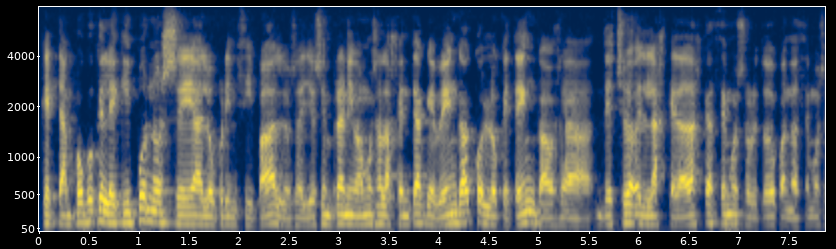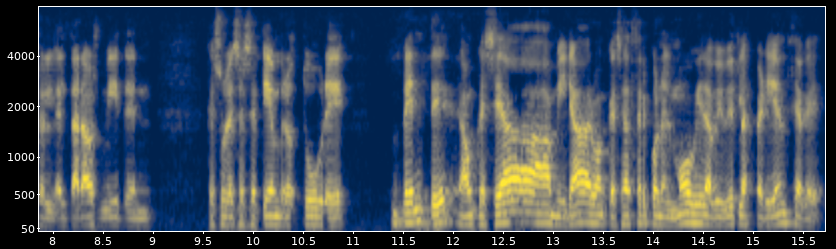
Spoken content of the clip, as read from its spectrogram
que tampoco que el equipo no sea lo principal. O sea, yo siempre animamos a la gente a que venga con lo que tenga. O sea, de hecho, en las quedadas que hacemos, sobre todo cuando hacemos el, el Tarao Smith, en, que suele ser septiembre, octubre, vente, aunque sea a mirar o aunque sea hacer con el móvil, a vivir la experiencia, que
